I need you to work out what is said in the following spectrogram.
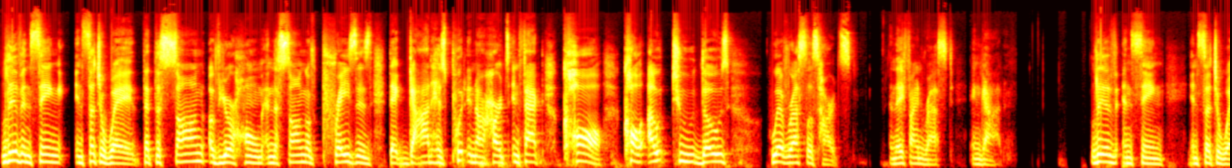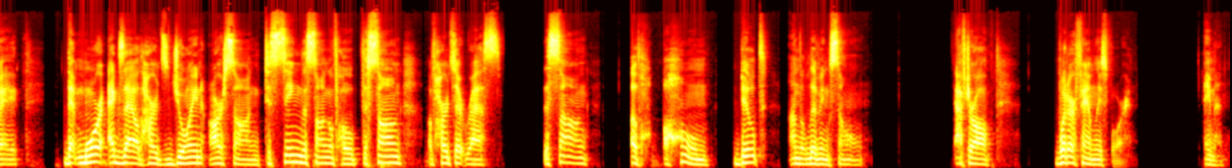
live and sing in such a way that the song of your home and the song of praises that God has put in our hearts, in fact, call, call out to those who have restless hearts and they find rest in God. Live and sing in such a way that more exiled hearts join our song to sing the song of hope, the song of hearts at rest, the song of a home built on the living song. After all, what are families for? Amen.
